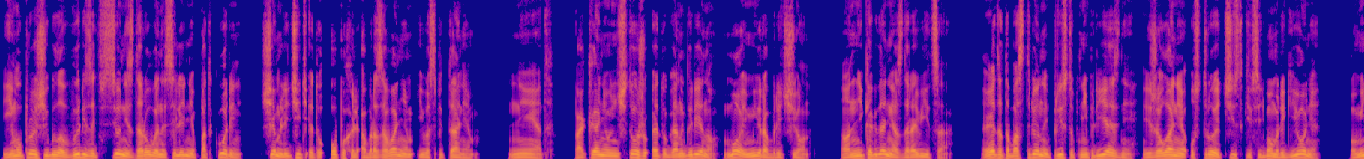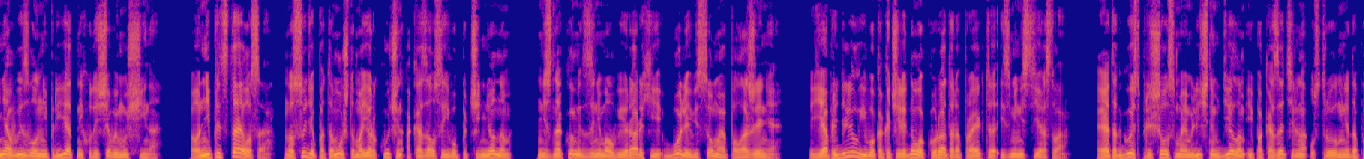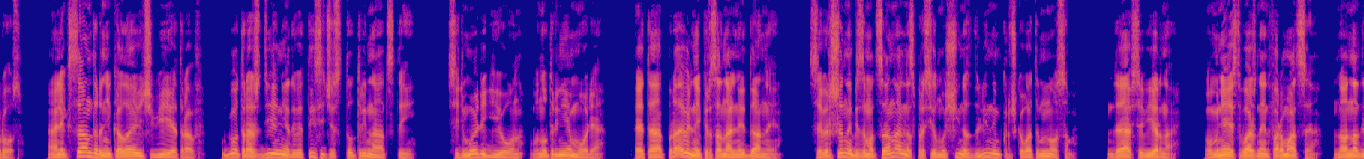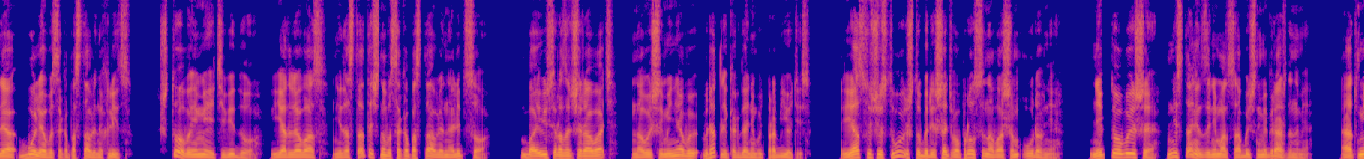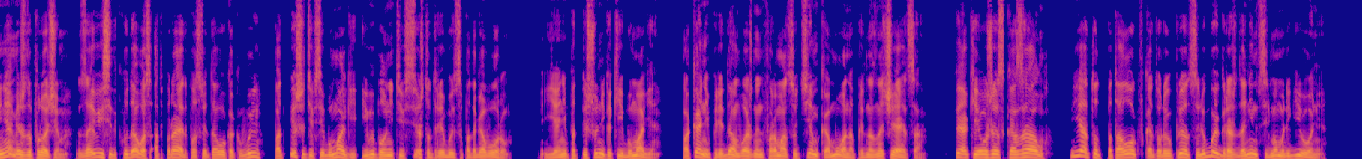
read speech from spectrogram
ему проще было вырезать все нездоровое население под корень, чем лечить эту опухоль образованием и воспитанием. Нет, пока не уничтожу эту гангрену, мой мир обречен. Он никогда не оздоровится. Этот обостренный приступ неприязни и желание устроить чистки в седьмом регионе у меня вызвал неприятный худощавый мужчина. Он не представился, но судя по тому, что майор Кучин оказался его подчиненным, незнакомец занимал в иерархии более весомое положение. Я определил его как очередного куратора проекта из министерства. Этот гость пришел с моим личным делом и показательно устроил мне допрос. Александр Николаевич Ветров. Год рождения 2113. Седьмой регион. Внутреннее море. Это правильные персональные данные? Совершенно безэмоционально спросил мужчина с длинным крючковатым носом. Да, все верно. У меня есть важная информация, но она для более высокопоставленных лиц. Что вы имеете в виду? Я для вас недостаточно высокопоставленное лицо. Боюсь разочаровать, но выше меня вы вряд ли когда-нибудь пробьетесь. Я существую, чтобы решать вопросы на вашем уровне. Никто выше не станет заниматься обычными гражданами. От меня, между прочим, зависит, куда вас отправят после того, как вы подпишете все бумаги и выполните все, что требуется по договору. Я не подпишу никакие бумаги, пока не передам важную информацию тем, кому она предназначается. Как я уже сказал, я тот потолок, в который упрется любой гражданин в седьмом регионе,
